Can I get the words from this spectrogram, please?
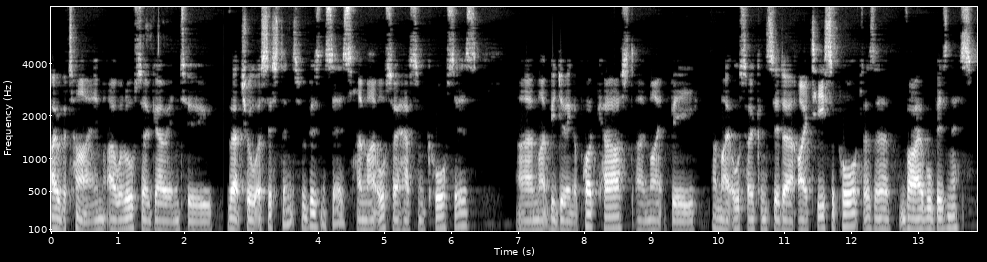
over time, I will also go into virtual assistants for businesses. I might also have some courses. I might be doing a podcast. I might be, I might also consider IT support as a viable business.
